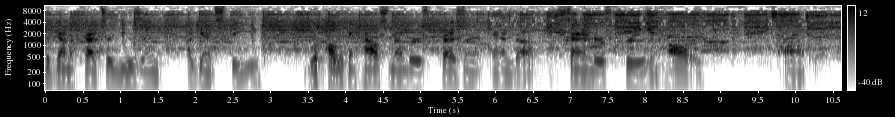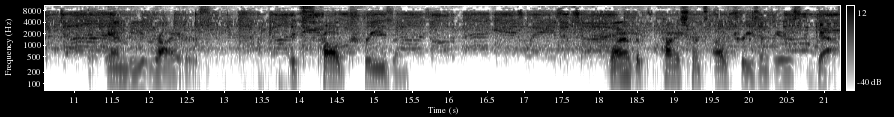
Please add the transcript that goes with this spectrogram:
the Democrats are using against the Republican House members, President, and uh, Senators Cruz and Hawley, uh, and the rioters. It's called treason. One of the punishments of treason is death.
